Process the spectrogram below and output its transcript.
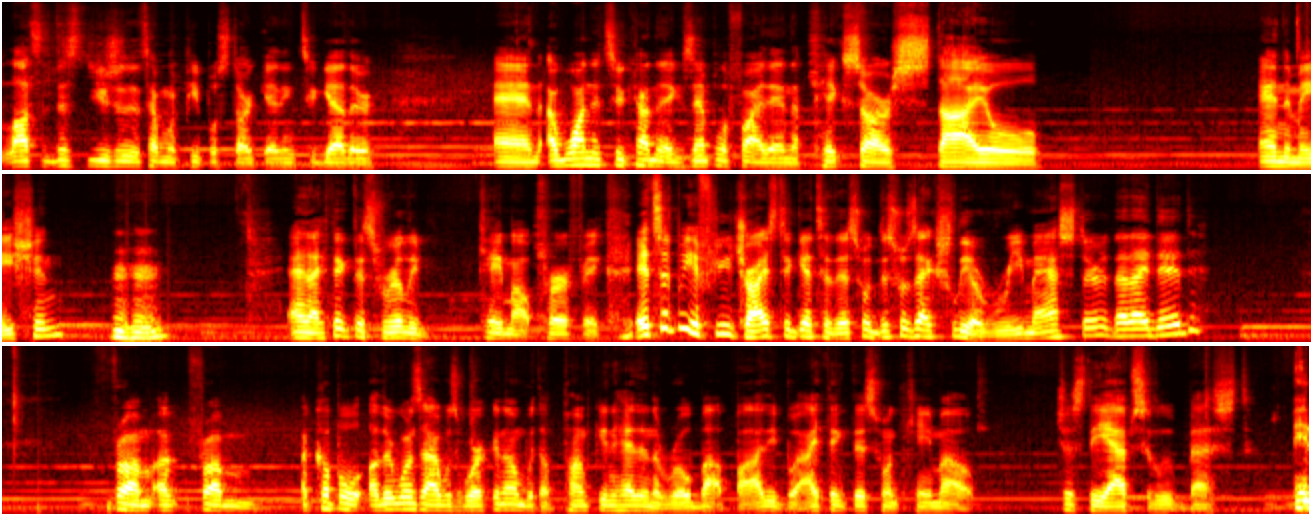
lots of this. Usually the time when people start getting together, and I wanted to kind of exemplify that in a Pixar style animation hmm and I think this really came out perfect. It took me a few tries to get to this one. This was actually a remaster that I did from a, from a couple other ones I was working on with a pumpkin head and a robot body, but I think this one came out just the absolute best. It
